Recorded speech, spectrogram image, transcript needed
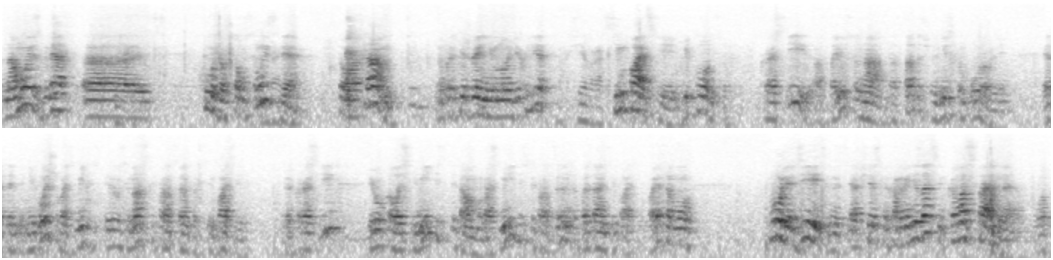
на мой взгляд, э, хуже в том смысле, что там на протяжении многих лет симпатии японцев к России остаются на достаточно низком уровне. Это не больше 80-18% симпатий к России и около 70, там 80% это антипатия. Поэтому поле деятельности общественных организаций колоссальное. Вот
